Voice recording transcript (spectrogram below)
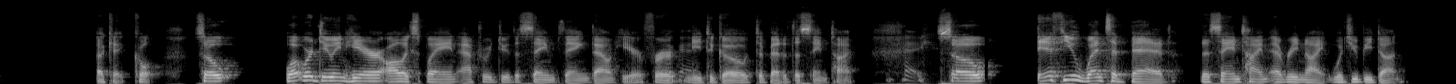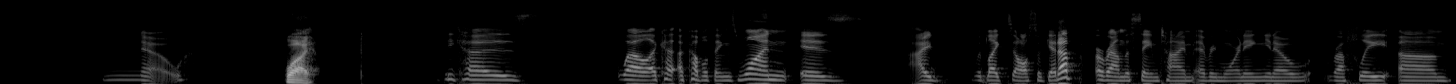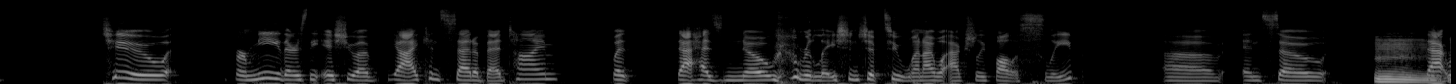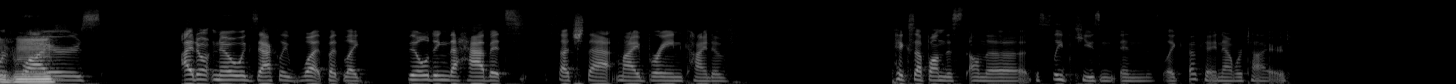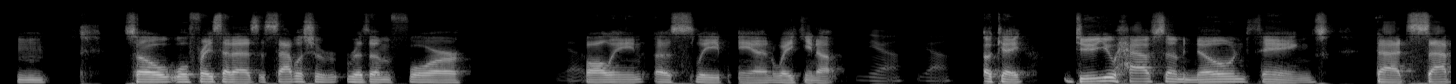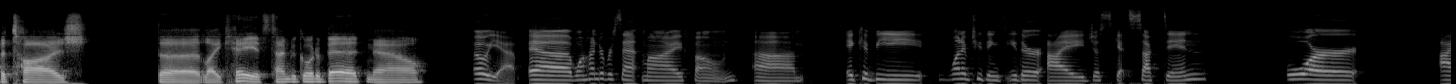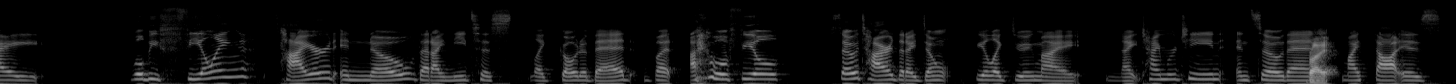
Okay, cool. So what we're doing here, I'll explain after we do the same thing down here for Okay. need to go to bed at the same time. Okay. So if you went to bed the same time every night, would you be done? No, Why? because, well, a, a couple things. One is I would like to also get up around the same time every morning, you know, roughly. Um, two, for me, there's the issue of, yeah, I can set a bedtime, but that has no relationship to when I will actually fall asleep. Um, and so Mm, that mhm. requires i don't know exactly what but like building the habits such that my brain kind of picks up on this on the the sleep cues and, and is like okay now we're tired Mm. So we'll phrase that as establish a rhythm for yeah falling asleep and waking up. yeah yeah Okay. Do you have some known things that sabotage the like, hey, it's time to go to bed now? Oh yeah, uh, 100% my phone. Um, it could be one of two things: either I just get sucked in, or I will be feeling tired and know that I need to like go to bed, but I will feel so tired that I don't feel like doing my nighttime routine, and so then Right. my thought is,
